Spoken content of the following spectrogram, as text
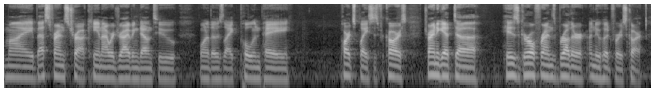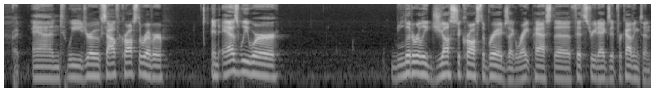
my best friend's truck. He and I were driving down to one of those like pull and pay parts places for cars, trying to get uh, his girlfriend's brother a new hood for his car. Right. And we drove south across the river, and as we were literally just across the bridge, like right past the Fifth Street exit for Covington,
